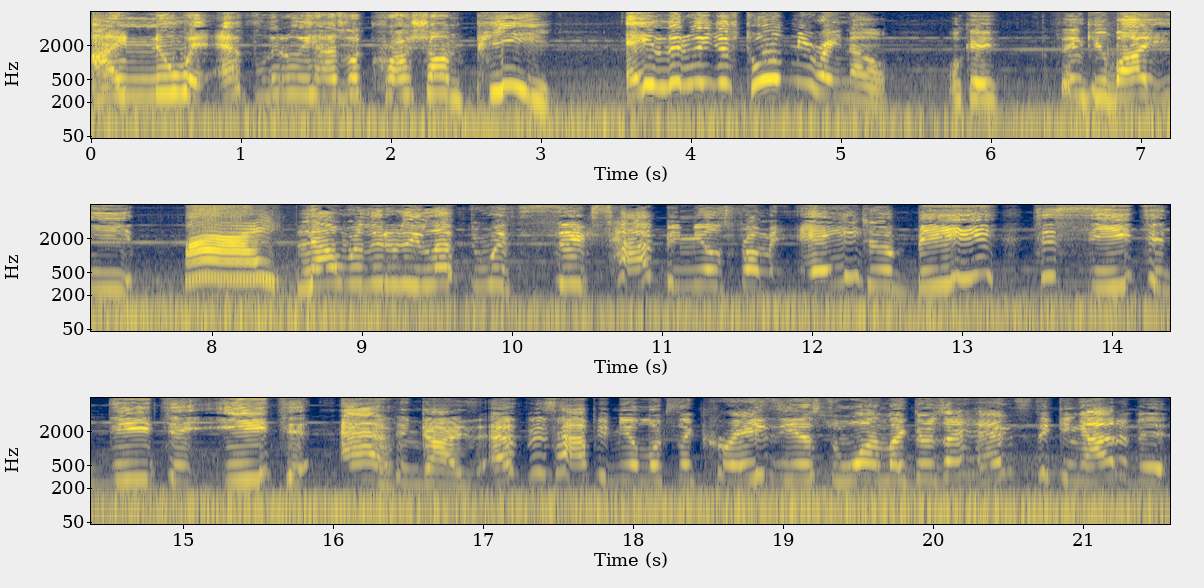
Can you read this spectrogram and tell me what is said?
I knew it. F literally has a crush on P. A literally just told me right now. Okay, thank you. Bye, E. Bye. Now we're literally left with six Happy Meals from A to B to C to D to E to F. And guys, F's Happy Meal looks the craziest one. Like there's a hand sticking out of it.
